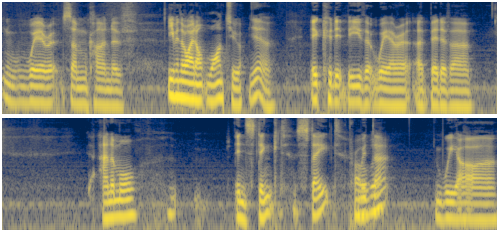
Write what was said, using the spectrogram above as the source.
we're at some kind of Even though I don't want to. yeah? It could it be that we're a, a bit of a animal instinct state Probably. with that? We are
